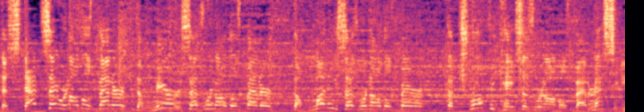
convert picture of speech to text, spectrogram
The stats say Ronaldo's better. The mirror says Ronaldo's better. The money says Ronaldo's better. The trophy case says Ronaldo's better. Messi,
